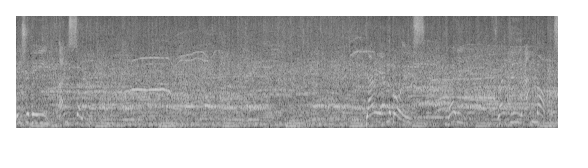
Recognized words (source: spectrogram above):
Misha B, and Sophie. Gary and the boys, Craig, Frankie, and Marcus.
